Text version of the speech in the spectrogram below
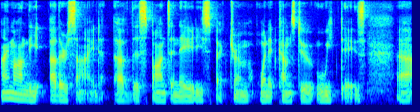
I'm on the other side of the spontaneity spectrum when it comes to weekdays. Uh,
